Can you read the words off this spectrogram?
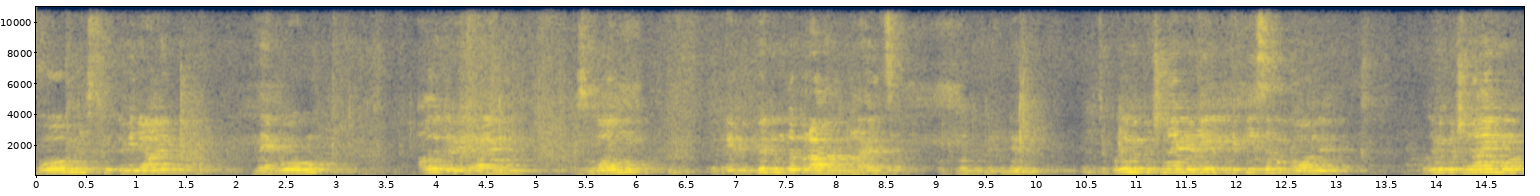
повністю довіряємо не Богу, але довіряємо злому, який під видом добра намагається окнути людину. Це коли ми починаємо вірити в якісь забобони, коли ми починаємо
